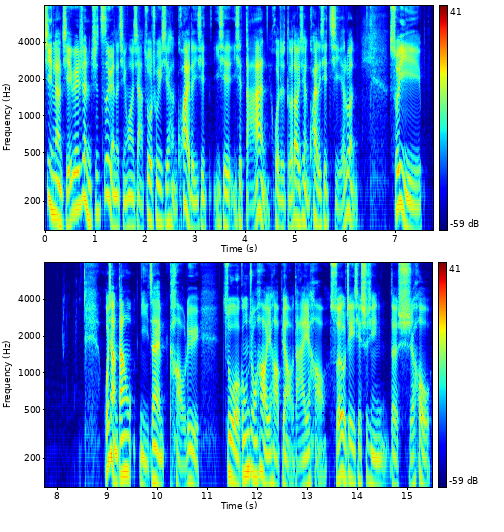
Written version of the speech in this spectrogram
尽量节约认知资源的情况下，做出一些很快的一些一些一些答案，或者得到一些很快的一些结论。所以，我想，当你在考虑做公众号也好，表达也好，所有这一些事情的时候，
